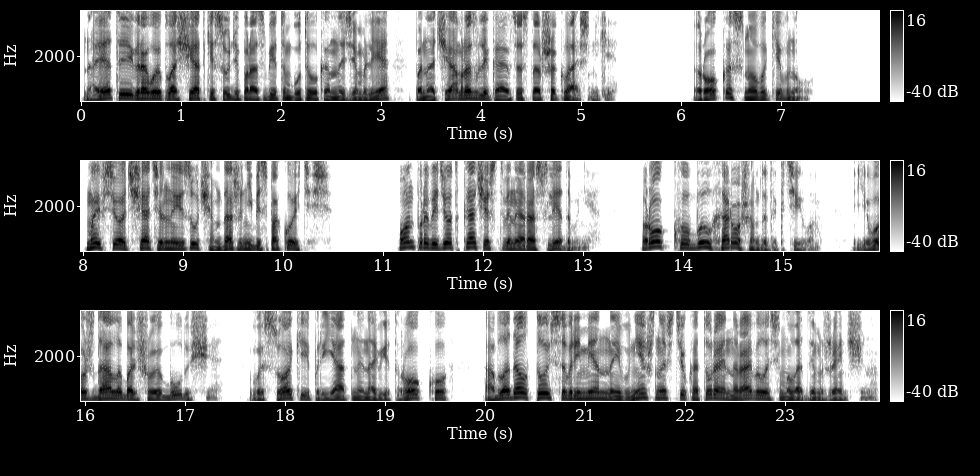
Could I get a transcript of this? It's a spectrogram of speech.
На этой игровой площадке, судя по разбитым бутылкам на земле, по ночам развлекаются старшеклассники. Рокко снова кивнул. Мы все тщательно изучим, даже не беспокойтесь. Он проведет качественное расследование. Рокко был хорошим детективом. Его ждало большое будущее. Высокий, приятный на вид Рокко обладал той современной внешностью, которая нравилась молодым женщинам.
